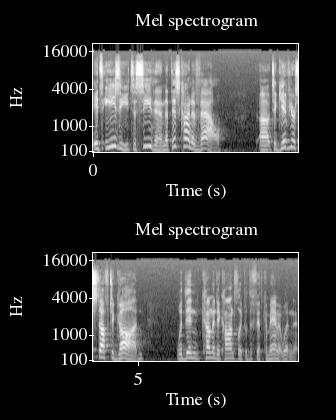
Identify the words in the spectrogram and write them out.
It's easy to see then that this kind of vow, uh, to give your stuff to God, would then come into conflict with the fifth commandment, wouldn't it?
